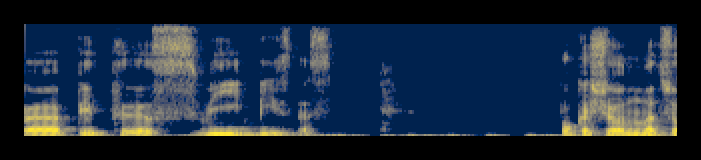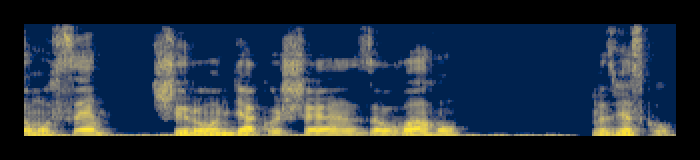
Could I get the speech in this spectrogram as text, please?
е, під е, свій бізнес. Поки що на цьому все. Щиро вам дякую ще за увагу. На зв'язку.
